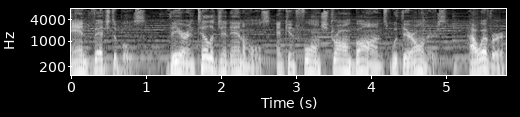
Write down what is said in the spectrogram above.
and vegetables. They are intelligent animals and can form strong bonds with their owners. However,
